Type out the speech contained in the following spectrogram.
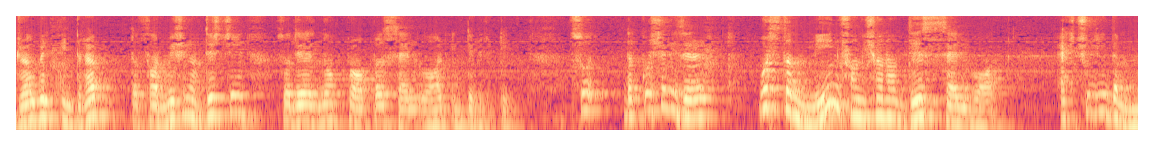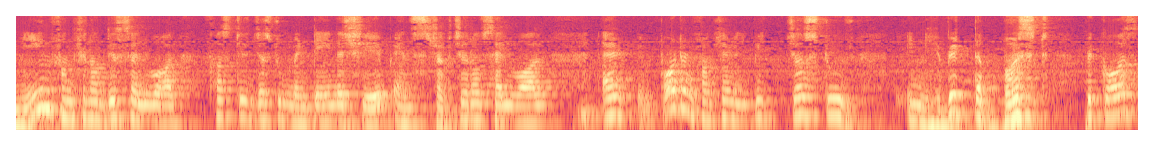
drug will interrupt the formation of this chain so there is no proper cell wall integrity. So the question is here what's the main function of this cell wall? Actually the main function of this cell wall first is just to maintain the shape and structure of cell wall. And important function will be just to inhibit the burst because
